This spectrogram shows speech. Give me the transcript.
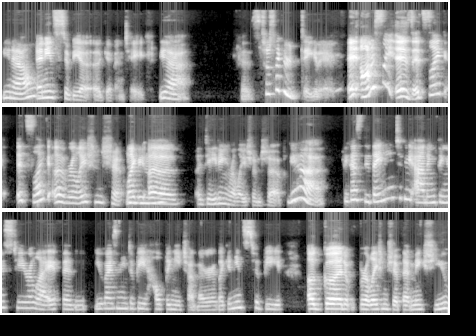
You know? it needs to be a, a give and take. yeah. Because It's just like you're dating. it honestly is. It's like it's like a relationship, like Mhm. a a dating relationship. Yeah. because they need to be adding things to your life and you guys need to be helping each other like it needs to be a good relationship that makes you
